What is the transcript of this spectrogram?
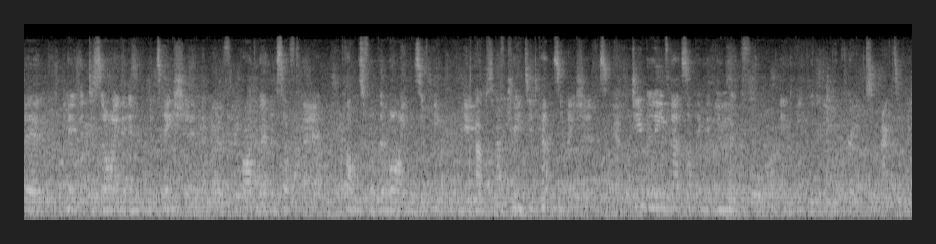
the you know the design and implementation of hardware and software comes from the minds of people who have treated cancer patients. Do you believe that's something that you look for in people that you recruit actively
